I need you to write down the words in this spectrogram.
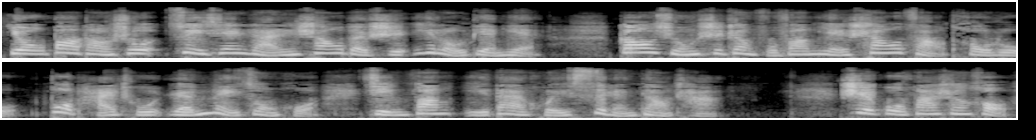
有报道说，最先燃烧的是一楼店面。高雄市政府方面稍早透露，不排除人为纵火，警方已带回四人调查。事故发生后，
